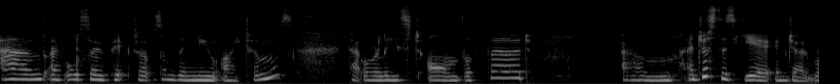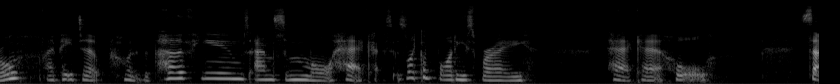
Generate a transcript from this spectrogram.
and I've also picked up some of the new items that were released on the 3rd um, and just this year in general, I picked up one of the perfumes and some more hair care. So it's like a body spray hair care haul. So,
